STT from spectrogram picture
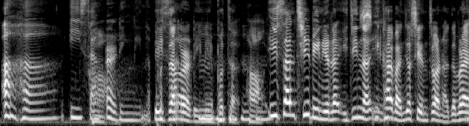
啊哈，一三二零零的一三二零零嗯哼 put 哼哈，一三七零零的已经呢一开盘就现赚了，对不对？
